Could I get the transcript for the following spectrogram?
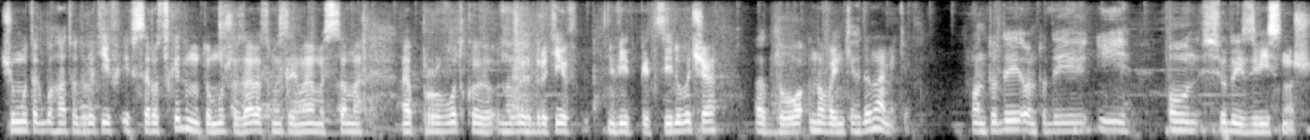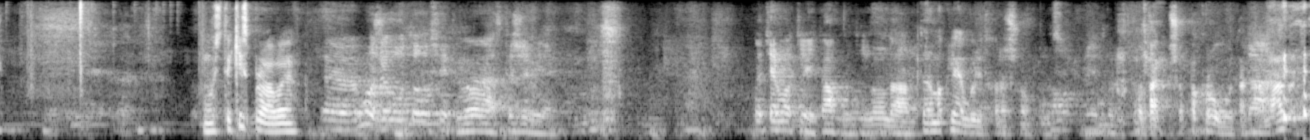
Чому так багато дротів і все розкидано? Тому що зараз ми займаємося саме е, проводкою нових дротів від підсилювача е, до новеньких динаміків. Он туди, он туди і он сюди, звісно ж. Ось такі справи. Може утолщити, ну скажи мне. Ну термоклей капнуть. Ну да, термоклеем будет хорошо, в принципе. Вот так, что по кругу так намазать.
